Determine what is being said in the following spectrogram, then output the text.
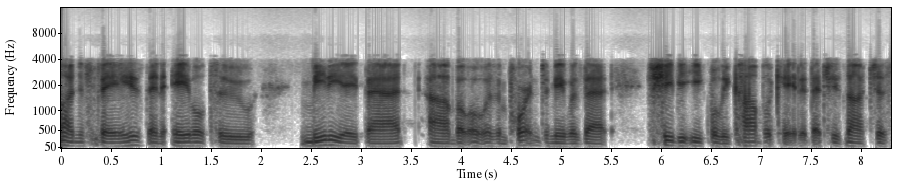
unfazed and able to mediate that. Uh, but what was important to me was that she be equally complicated, that she's not just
